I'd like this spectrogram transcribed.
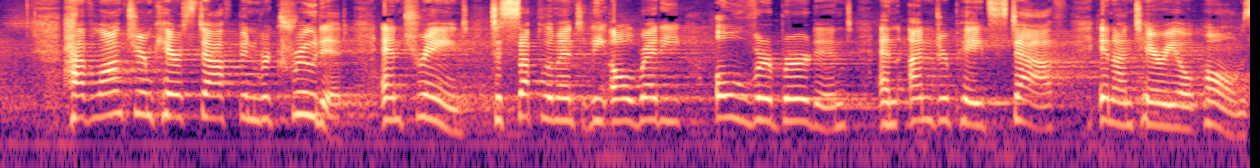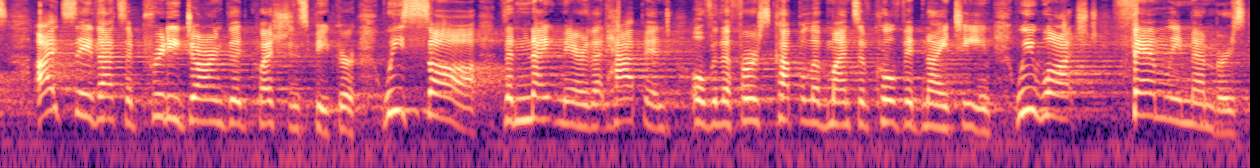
Have long-term care staff been recruited and trained to supplement the already overburdened and underpaid staff in Ontario homes? I'd say that's a pretty darn good question, Speaker. We saw the nightmare that happened over the first couple of months of COVID-19. We watched family members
